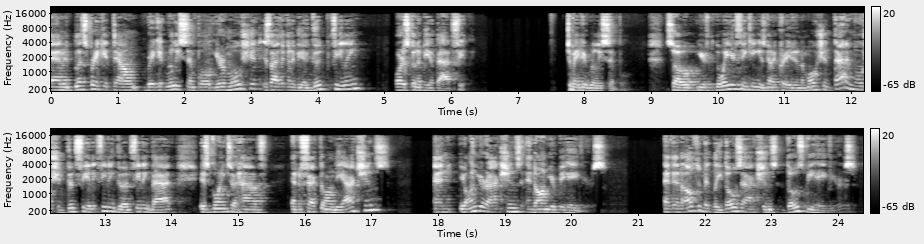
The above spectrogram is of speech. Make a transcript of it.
And let's break it down, break it really simple. Your emotion is either going to be a good feeling or it's going to be a bad feeling. To make it really simple. So the way you're thinking is going to create an emotion. That emotion, good feeling, feeling good, feeling bad, is going to have an effect on the actions and on your actions and on your behaviors. And then ultimately, those actions, those behaviors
